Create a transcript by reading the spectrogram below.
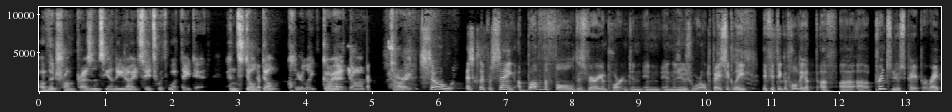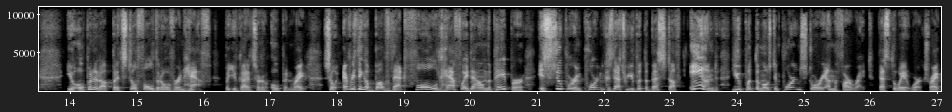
of the Trump presidency on the United States with what they did and still Yep. don't clearly go ahead John sorry So, as Cliff was saying, above the fold is very important in, in, in the news world. Basically, if you think of holding a, a a print newspaper, right, you open it up, but it's still folded over in half, but you've got it sort of open, right? So, everything above that fold halfway down the paper is super important because that's where you put the best stuff and you put the most important story on the far right. That's the way it works, right?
